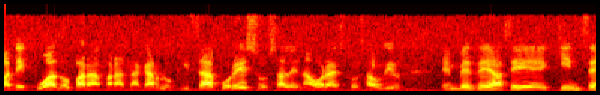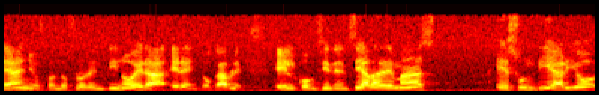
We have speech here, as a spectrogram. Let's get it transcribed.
adecuado para, para atacarlo. Quizá por eso salen ahora estos audios en vez de hace 15 años, cuando Florentino era, era intocable. El Confidencial, además, es un diario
